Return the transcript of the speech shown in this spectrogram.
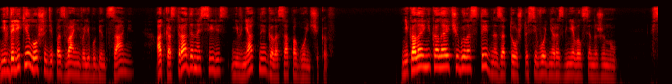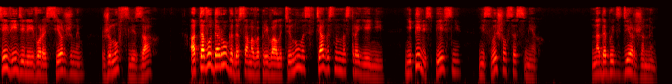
Невдалеке лошади позванивали бубенцами, от костра доносились невнятные голоса погонщиков. Николаю Николаевичу было стыдно за то, что сегодня разгневался на жену. Все видели его рассерженным, жену в слезах. Оттого дорога до самого привала тянулась в тягостном настроении. Не пелись песни, не слышался смех. Надо быть сдержанным,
